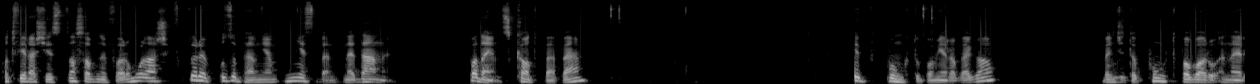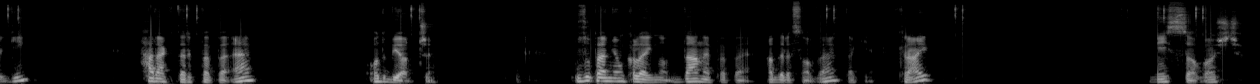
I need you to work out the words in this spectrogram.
Otwiera się stosowny formularz, w którym uzupełniam niezbędne dane. Podając kod PP, typ punktu pomiarowego, będzie to punkt poboru energii, charakter PPE, odbiorczy. Uzupełniam kolejno dane PP adresowe, takie jak kraj, miejscowość.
